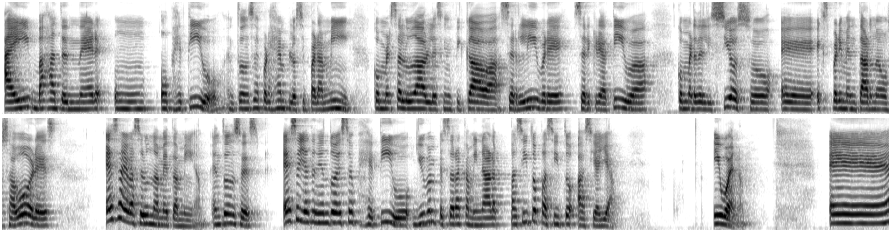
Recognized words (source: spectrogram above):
ahí vas a tener un objetivo. Entonces, por ejemplo, si para mí comer saludable significaba ser libre, ser creativa, comer delicioso, eh, experimentar nuevos sabores, esa iba a ser una meta mía. Entonces, ese ya teniendo ese objetivo, yo iba a empezar a caminar pasito a pasito hacia allá. Y bueno, eh,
